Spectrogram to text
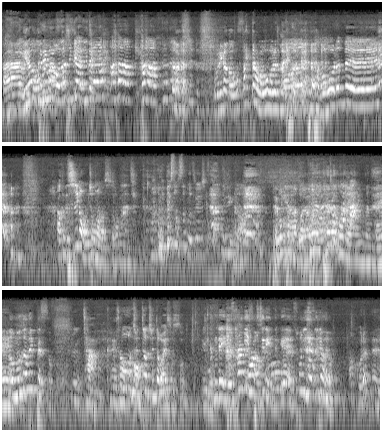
아 이런 그림을 원하신 게 아니죠? 우리가 너무 싹 다 먹어버렸네 아, 다 먹어버렸네. 아 근데 씨가 엄청 많았어. 맞아. 왜 썼어? 너 지금 식사하는 일인가? 배고팠나 봐요 태저도 되어 있는데 너무 흡입했어. 자 그래서 어, 진짜 진짜 맛있었어. 이거. 근데 이게 산이 확실히 있는 게 손이 쓰려요 아 그래? 네,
